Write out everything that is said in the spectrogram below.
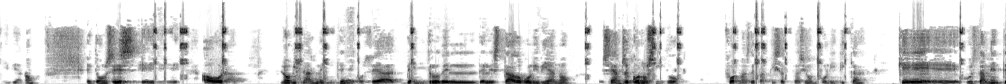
Bolivia, ¿no? Entonces, eh, ahora, nominalmente, o sea, dentro del, Estado boliviano, se han reconocido formas de participación política que eh, justamente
